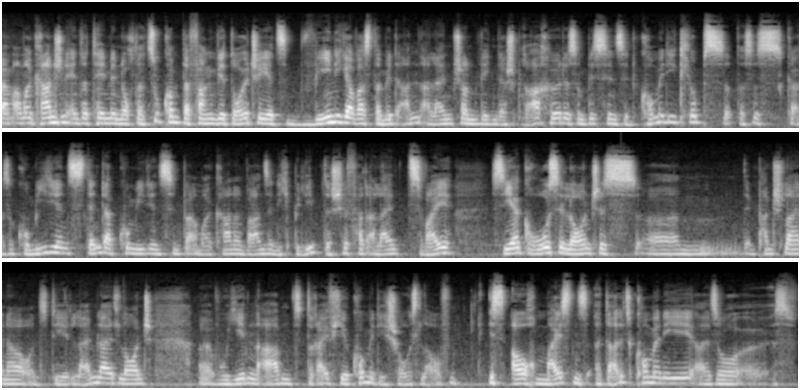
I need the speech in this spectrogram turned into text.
beim amerikanischen Entertainment noch dazu kommt, da fangen wir Deutsche jetzt weniger was damit an, allein schon wegen der Sprachhürde so ein bisschen sind Comedy-Clubs. Das ist, also Comedians, Stand-up-Comedians sind bei Amerikanern wahnsinnig beliebt. Das Schiff hat allein zwei sehr große Launches, ähm, den Punchliner und die Limelight Launch, äh, wo jeden Abend drei, vier Comedy-Shows laufen. Ist auch meistens Adult Comedy, also äh, es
